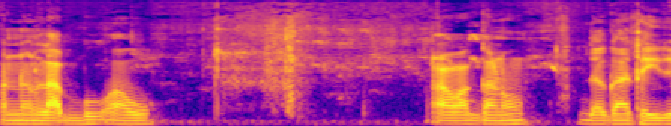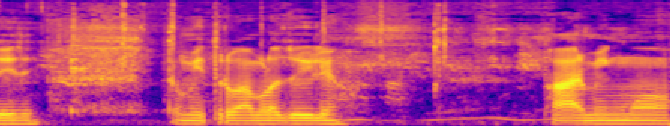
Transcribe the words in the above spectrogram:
અને લાવવું આવું. આવા ઘણો દગા થઈ જાય છે. તો મિત્રો આપણે જોઈ લો ફાર્મિંગમાં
